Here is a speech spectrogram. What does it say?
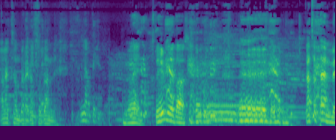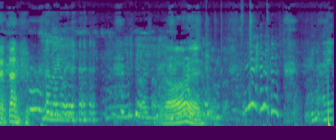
Aleksanteri, katso tänne. eikä sä tänne? Napin. No Sitten hymyä taas. Katso tänne, tänne. Tänne joo. Joo. No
